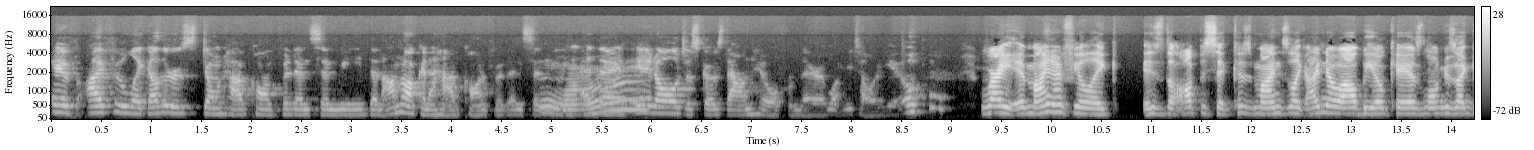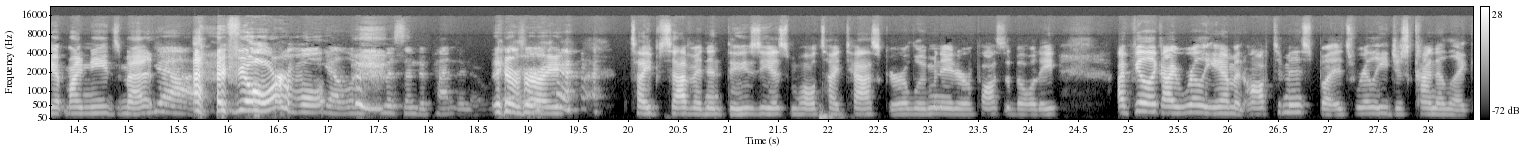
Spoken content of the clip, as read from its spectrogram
if I feel like others don't have confidence in me, then I'm not going to have confidence in me. And then it all just goes downhill from there, let me tell you. Right. And mine, I feel like, is the opposite because mine's like, I know I'll be okay as long as I get my needs met. yeah. I feel horrible. Yeah, little Miss Independent over there. Right. Type 7 enthusiast, multitasker, illuminator of possibility. I feel like I really am an optimist, but it's really just kind of like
